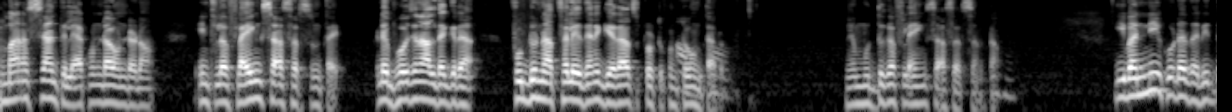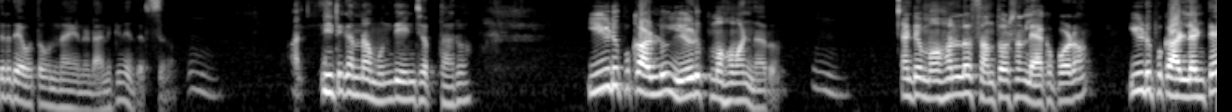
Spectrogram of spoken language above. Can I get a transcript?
మనశ్శాంతి లేకుండా ఉండడం ఇంట్లో ఫ్లయింగ్ సాసర్స్ ఉంటాయి. అంటే భోజనాల దగ్గర ఫుడ్ నచ్చలేదని గిరాజు కొట్టుకుంటూ ఉంటారు. మేము ముద్దుగా ఫ్లయింగ్ సాసర్స్ అంటాం. ఇవన్నీ కూడా దరిద్ర దేవత ఉన్నాయనడానికి నిదర్శనం. అన్నిటికన్నా ముందు ఏం చెప్తారు? ఈడుపు కాళ్ళు ఏడుపు మొహం అన్నారు. అంటే మొహంలో సంతోషం లేకపోవడం ఈడుపు కాళ్ళు అంటే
